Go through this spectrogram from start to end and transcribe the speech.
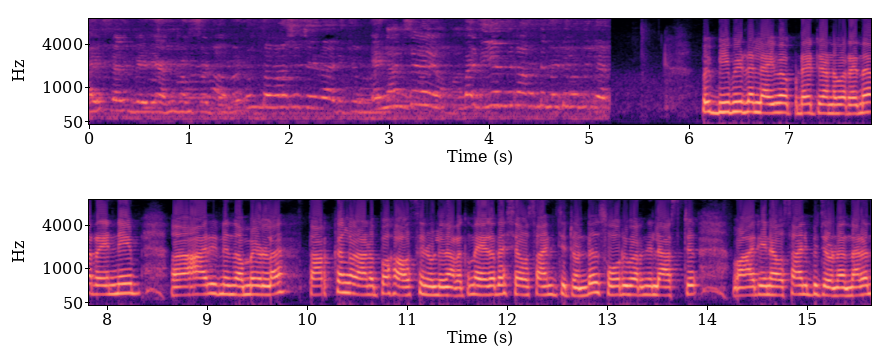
ഐ ഫെൽ വെരി അൺകംഫർട്ടബിൾ തമാശ ചെയ്തായിരിക്കും. ബട്ട് ഈ എന്തിനാ അവന്റെ വീട്ടിൽ വന്ന് ഇപ്പോൾ ബി ബിയുടെ ലൈവ് അപ്ഡേറ്റ് ആണ് പറയുന്നത്. റെന്നയും ആര്യനും തമ്മിലുള്ള തർക്കങ്ങളാണ് ഇപ്പോൾ ഹൗസിനുള്ളിൽ നടക്കുന്നത്. ഏകദേശം അവസാനിച്ചിട്ടുണ്ട്. സോറി പറഞ്ഞ് ലാസ്റ്റ് ആര്യനെ അവസാനിപ്പിച്ചിട്ടുണ്ട്. എന്നാലും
